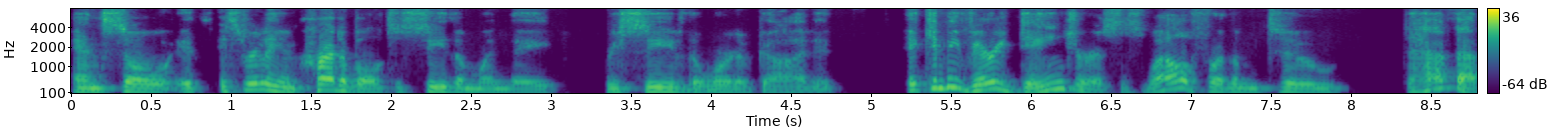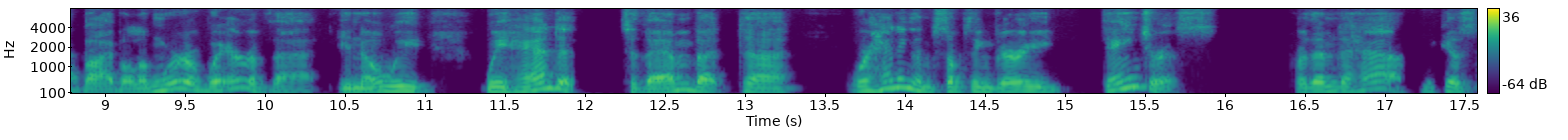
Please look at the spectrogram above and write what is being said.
And so it, it's really incredible to see them when they receive the word of God. It it can be very dangerous as well for them to to have that Bible, and we're aware of that. You know, we we hand it to them, but uh, we're handing them something very dangerous for them to have. Because,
